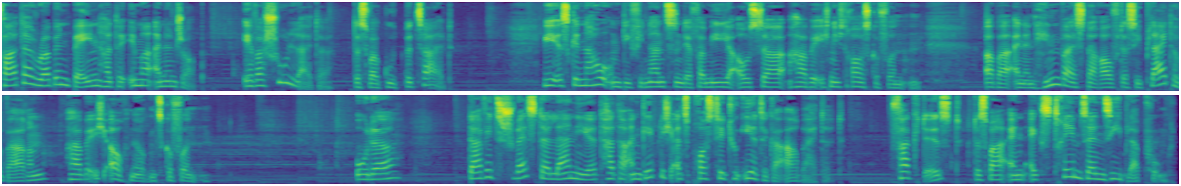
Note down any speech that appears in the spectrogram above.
Vater Robin Bain hatte immer einen Job. Er war Schulleiter, das war gut bezahlt. Wie es genau um die Finanzen der Familie aussah, habe ich nicht rausgefunden. Aber einen Hinweis darauf, dass sie pleite waren, habe ich auch nirgends gefunden. Oder Davids Schwester Laniet hatte angeblich als Prostituierte gearbeitet. Fakt ist, das war ein extrem sensibler Punkt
